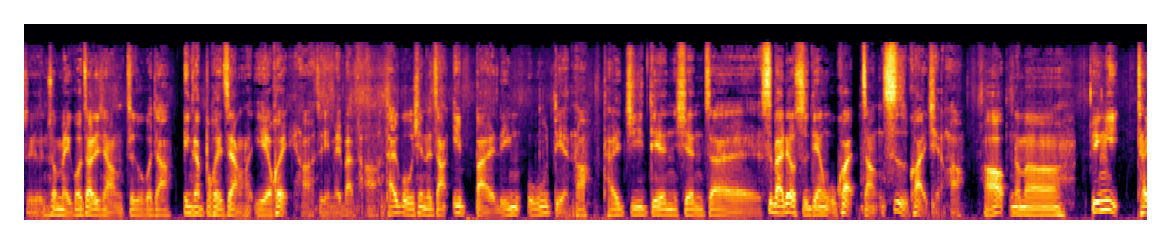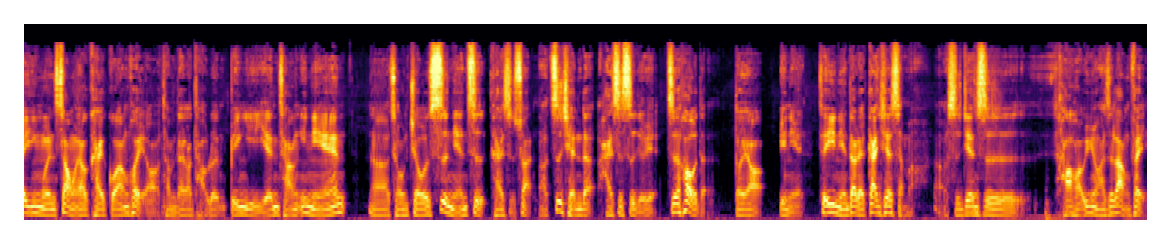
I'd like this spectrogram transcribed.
这个你说美国照理讲，这个国家应该不会这样，也会啊，这也没办法啊。台股现在涨一百零五点哈，台积电现在四百六十点五块，涨四块钱哈。好，那么兵役，蔡英文上午要开国安会啊，他们大家讨论兵役延长一年，那从九十四年次开始算啊，之前的还是四个月，之后的都要。一年，这一年到底干些什么啊？时间是好好运用还是浪费？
